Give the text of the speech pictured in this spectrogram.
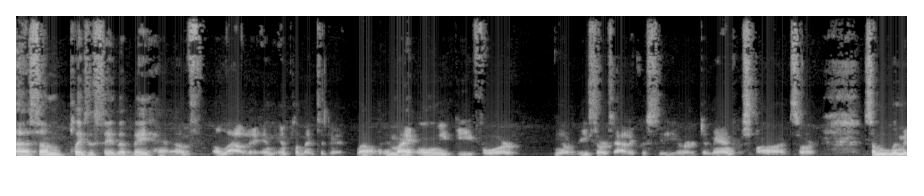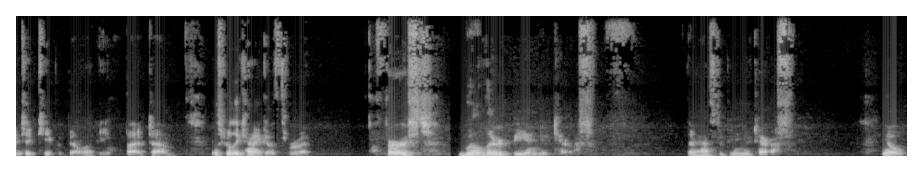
Uh, some places say that they have allowed it and implemented it. Well, it might only be for you know resource adequacy or demand response or some limited capability. But um, let's really kind of go through it. First, will there be a new tariff? There has to be a new tariff. You know,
